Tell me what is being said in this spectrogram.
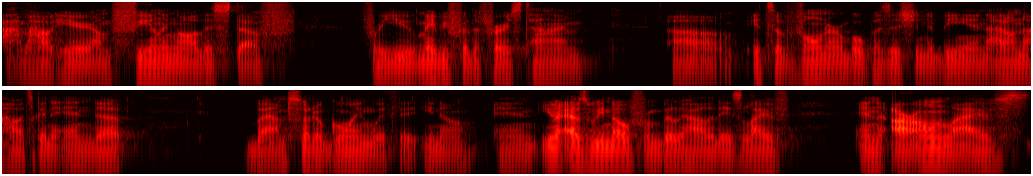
i'm out here i'm feeling all this stuff for you maybe for the first time Um, it's a vulnerable position to be in. I don't know how it's going to end up, but I'm sort of going with it, you know. And you know, as we know from Billie Holiday's life and our own lives,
